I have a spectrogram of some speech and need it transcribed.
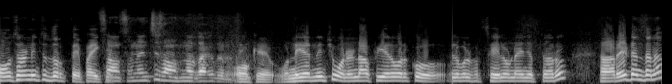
సంవత్సరం నుంచి దొరుకుతాయి పైకి. సంవత్సరం నుంచి సంవత్సరం దాకా దొరుకుతుంది ఓకే వన్ ఇయర్ నుంచి వన్ అండ్ హాఫ్ ఇయర్ వరకు అవైలబుల్ ఫర్ సేల్ ఉన్నాయని చెప్తున్నారు. రేట్ ఎంతనా?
